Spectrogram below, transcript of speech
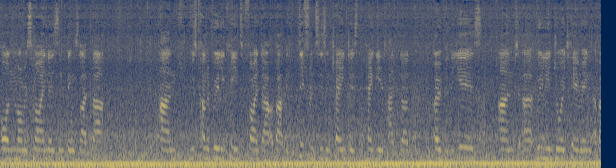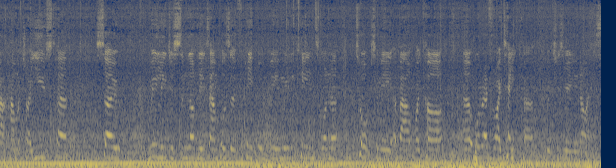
on Morris Minors and things like that, and was kind of really keen to find out about the differences and changes that Peggy had had done over the years and uh, really enjoyed hearing about how much I used her. So, really, just some lovely examples of people being really keen to want to talk to me about my car uh, wherever I take her, which is really nice.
